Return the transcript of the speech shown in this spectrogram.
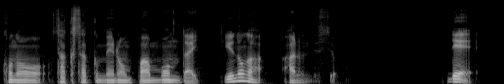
このサクサクメロンパン問題っていうのがあるんですよ。で、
